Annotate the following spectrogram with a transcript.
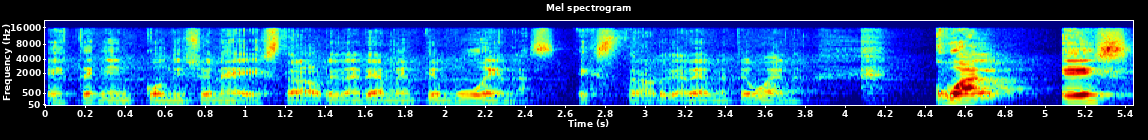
estén en condiciones extraordinariamente buenas, extraordinariamente buenas. ¿Cuál es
